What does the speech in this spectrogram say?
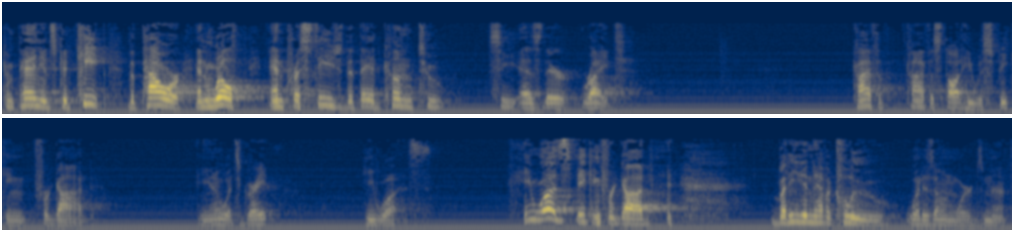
companions could keep the power and wealth and prestige that they had come to see as their right. Caiaphas, Caiaphas thought he was speaking for God. And you know what's great? He was. He was speaking for God, but he didn't have a clue what his own words meant.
